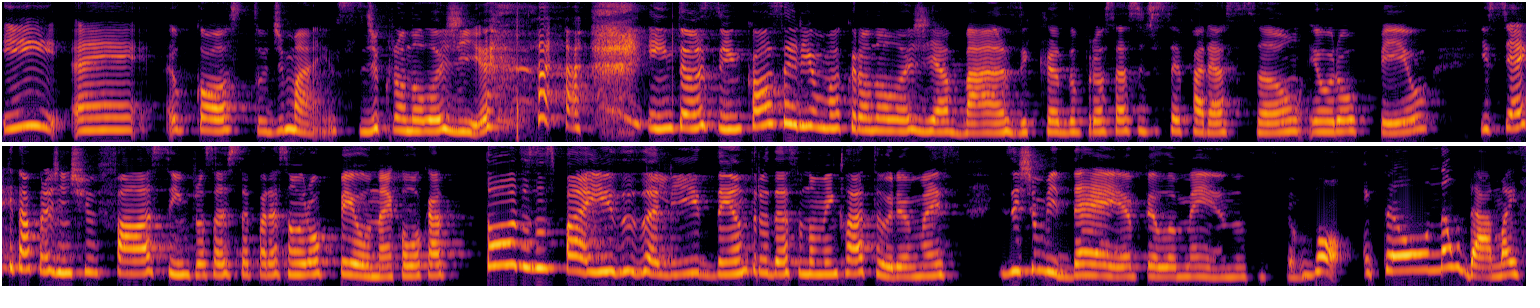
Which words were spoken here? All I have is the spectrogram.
E é, eu gosto demais de cronologia. então, assim, qual seria uma cronologia básica do processo de separação europeu? E se é que dá para a gente falar assim, processo de separação europeu, né? Colocar todos os países ali dentro dessa nomenclatura, mas existe uma ideia, pelo menos? Assim? Bom, então não dá, mas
